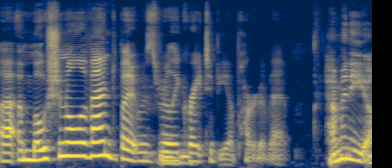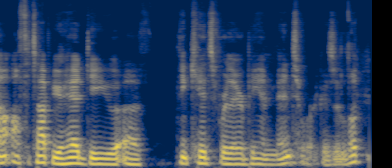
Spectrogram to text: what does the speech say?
uh, emotional event, but it was really Mhm. great to be a part of it. How many, uh, off the top of your head, do you uh, think kids were there being mentored? Because it looked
